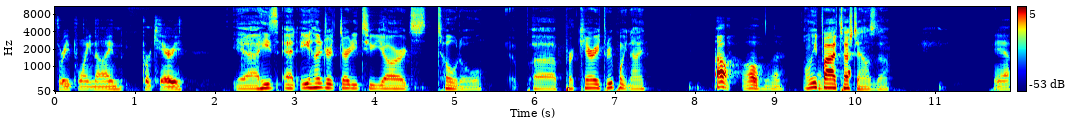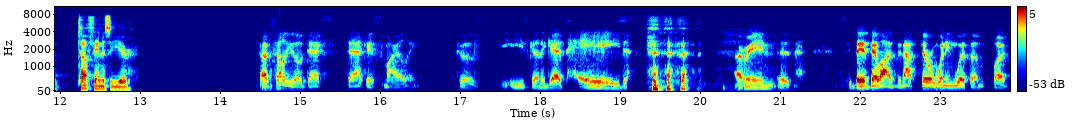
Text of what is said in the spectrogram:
three point nine per carry. Yeah, he's at eight hundred thirty two yards total uh, per carry, three point nine. Oh, oh, uh, only five touchdowns though. Yeah, tough fantasy year. I tell you though, Dak Dak is smiling because he's gonna get paid. I mean, they they they're not they're winning with him, but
